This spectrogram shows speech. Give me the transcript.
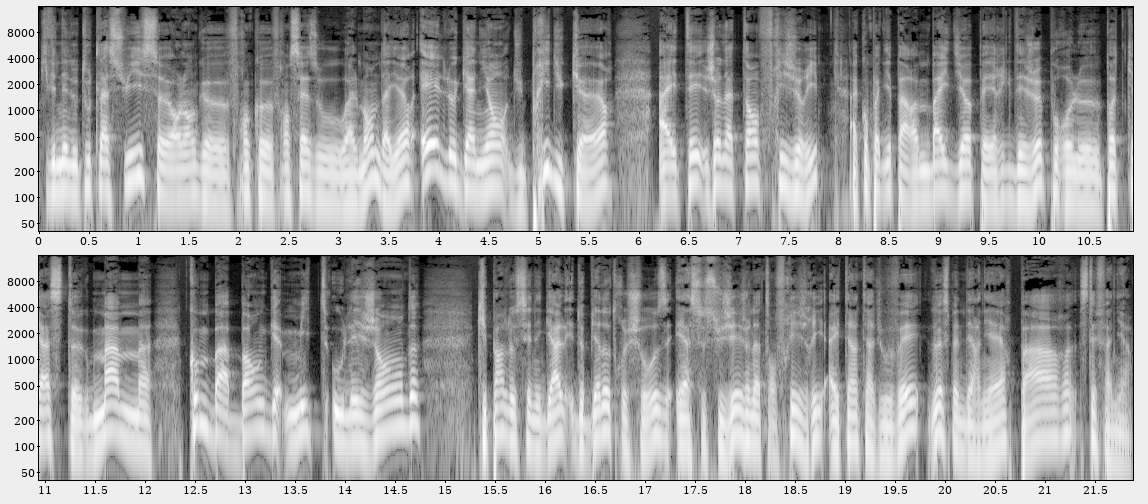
qui venaient de toute la Suisse euh, en langue franco-française ou allemande d'ailleurs. Et le gagnant du prix du cœur a été Jonathan Frigerie accompagné par Mbaye Diop et Eric Desjeux pour le podcast Mam Kumba Bang Mythe ou légende qui parle de Sénégal et de bien d'autres choses. Et à ce sujet, Jonathan Frigerie a été interviewé la semaine dernière par Stéphania.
